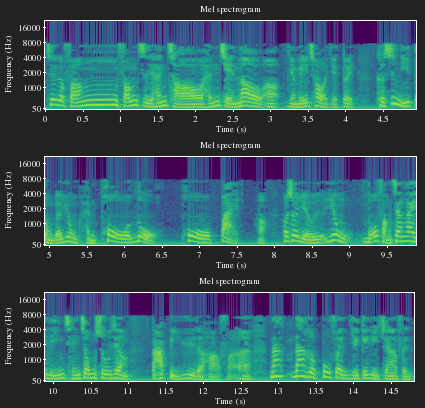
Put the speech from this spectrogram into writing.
这个房房子很吵、很简陋啊，也没错，也对。可是你懂得用很破落、破败哈，或者说有用模仿张爱玲、钱钟书这样打比喻的哈，反呃那那个部分也给你加分。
